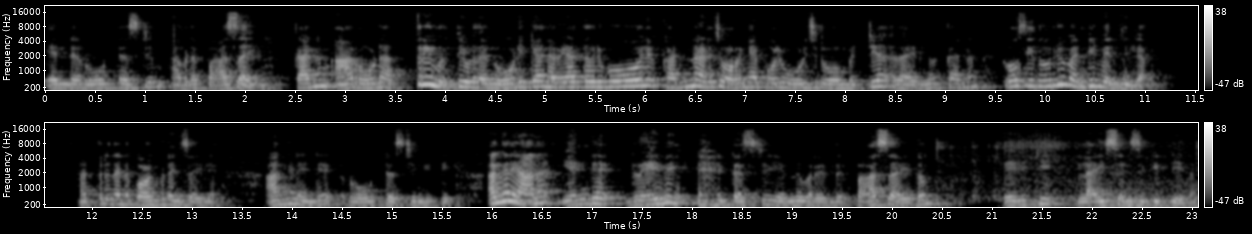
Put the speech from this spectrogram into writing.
എന്റെ റോഡ് ടെസ്റ്റും അവിടെ പാസ്സായി കാരണം ആ റോഡ് അത്രയും വൃത്തിയുള്ളതായിരുന്നു. ഓടിക്കാൻ അറിയാത്തവർ പോലും കണ്ണടച്ച് ഉറങ്ങിയാൽ പോലും ഓടിച്ചിട്ട് പോകാൻ പറ്റിയ അതായിരുന്നു. കാരണം ക്രോസ് ചെയ്ത് ഒരു വണ്ടിയും വരുന്നില്ല. അത്രയും തന്നെ കോൺഫിഡൻസ് ആയില്ലേ? അങ്ങനെ എന്റെ റോഡ് ടെസ്റ്റും കിട്ടി. അങ്ങനെയാണ് എന്റെ ഡ്രൈവിംഗ് ടെസ്റ്റ് എന്ന് പറയുന്നത് പാസ്സായതും എനിക്ക് ലൈസൻസ് കിട്ടിയതും.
